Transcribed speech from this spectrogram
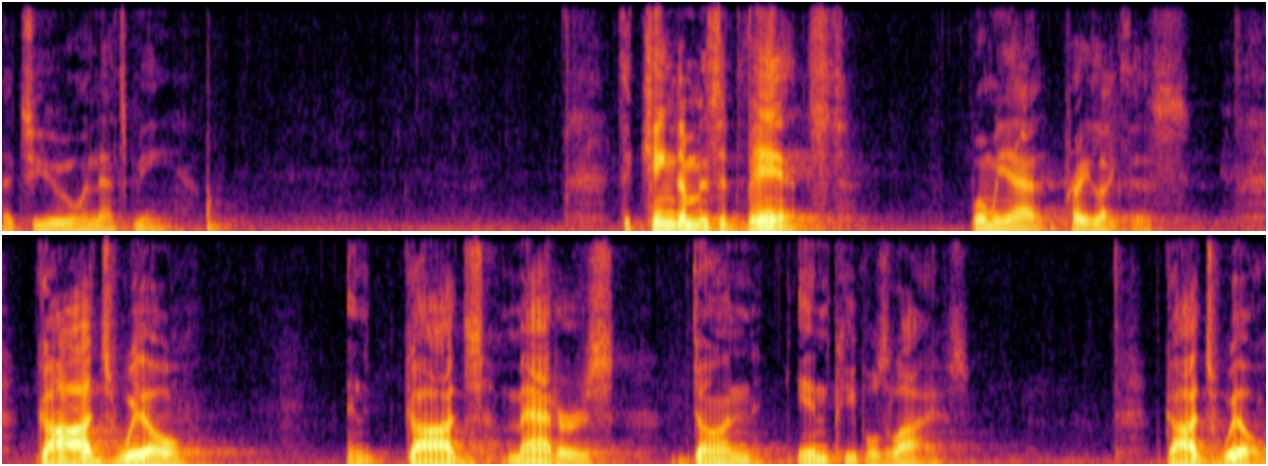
that's you, and that's me. The kingdom is advanced when we pray like this God's will and God's matters done in people's lives. God's will.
